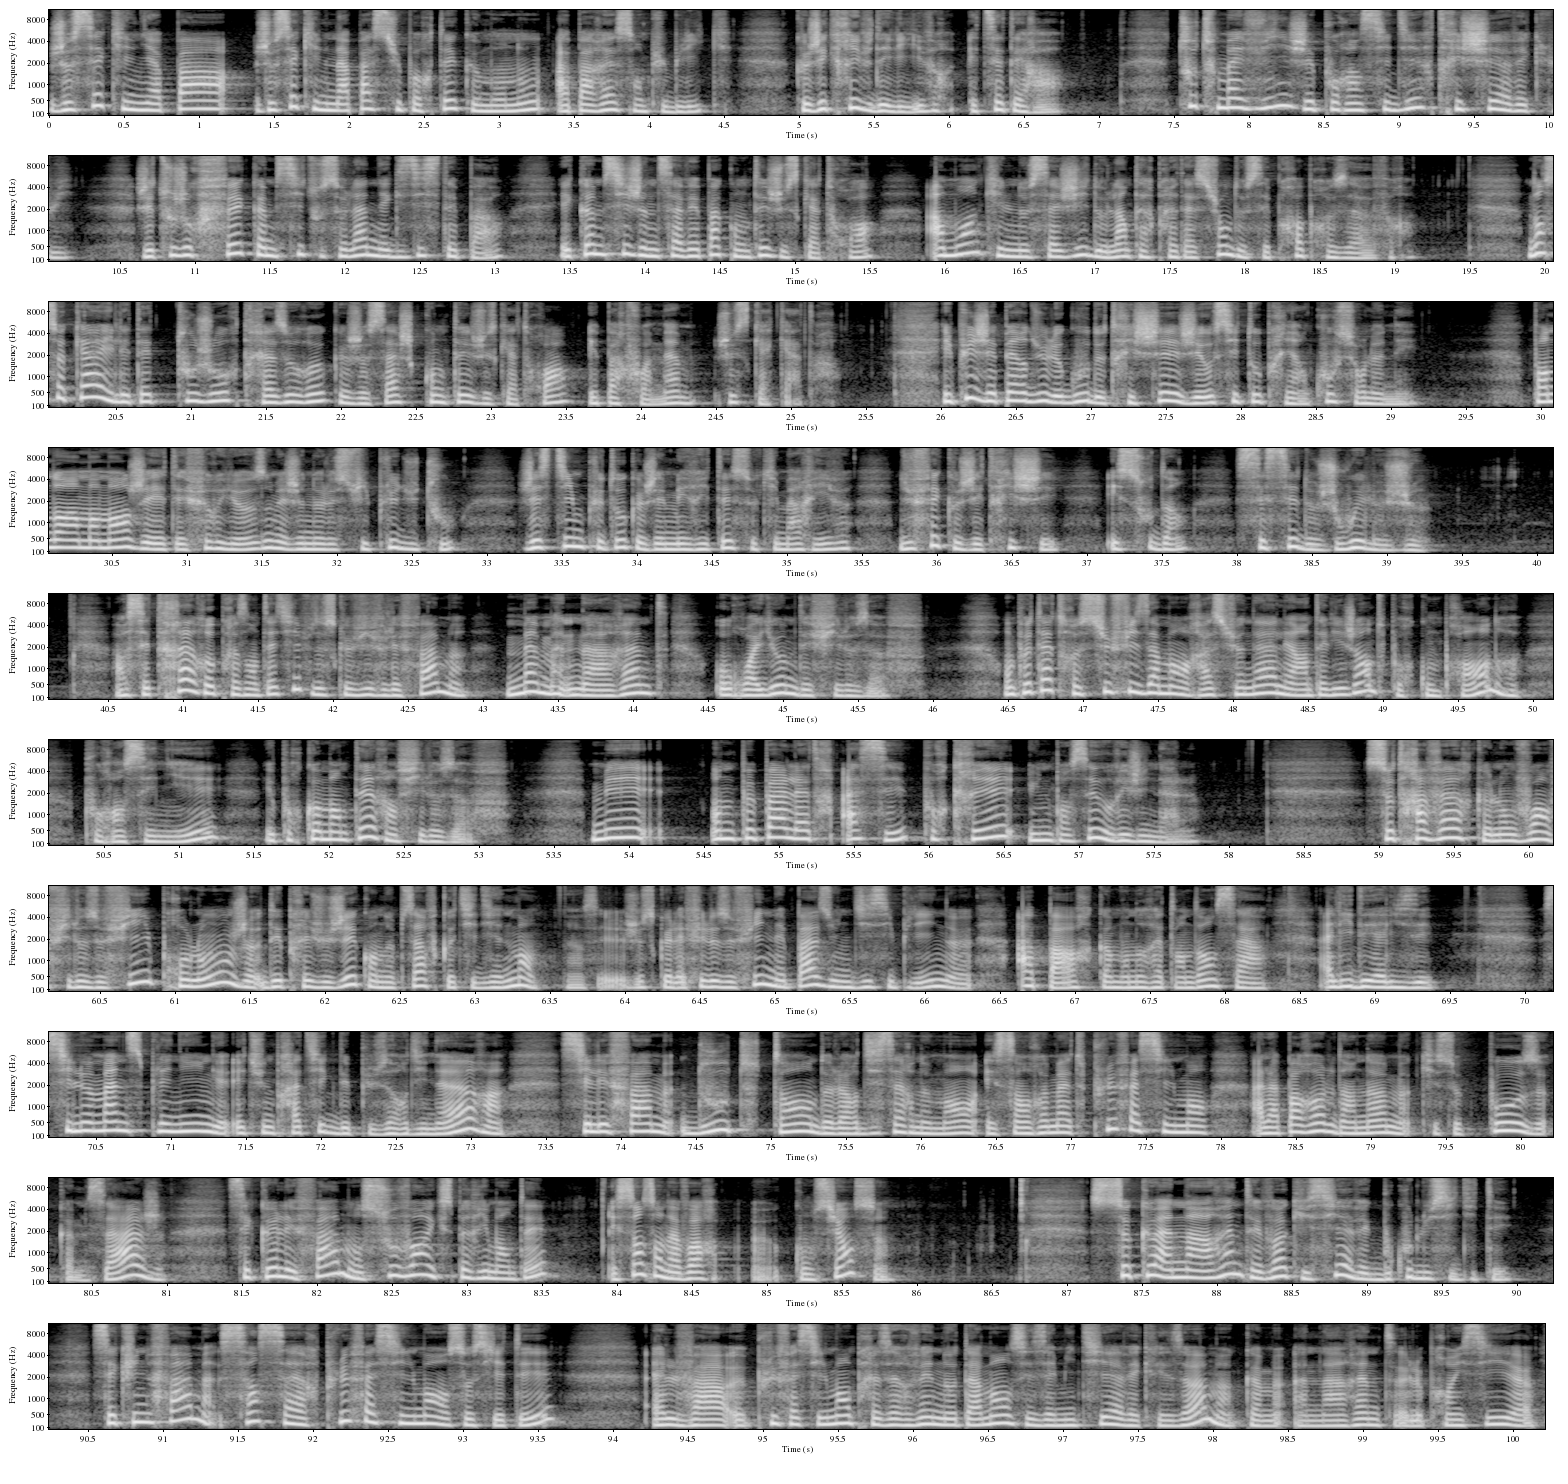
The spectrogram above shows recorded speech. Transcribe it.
Je sais qu'il n'y a pas, je sais qu'il n'a pas supporté que mon nom apparaisse en public, que j'écrive des livres, etc. Toute ma vie, j'ai pour ainsi dire triché avec lui. J'ai toujours fait comme si tout cela n'existait pas, et comme si je ne savais pas compter jusqu'à trois, à moins qu'il ne s'agît de l'interprétation de ses propres œuvres. Dans ce cas, il était toujours très heureux que je sache compter jusqu'à trois, et parfois même jusqu'à quatre. Et puis j'ai perdu le goût de tricher et j'ai aussitôt pris un coup sur le nez. Pendant un moment, j'ai été furieuse, mais je ne le suis plus du tout. J'estime plutôt que j'ai mérité ce qui m'arrive du fait que j'ai triché et soudain cessé de jouer le jeu. Alors c'est très représentatif de ce que vivent les femmes, même Anna Arendt, au royaume des philosophes. On peut être suffisamment rationnelle et intelligente pour comprendre, pour enseigner et pour commenter un philosophe. Mais on ne peut pas l'être assez pour créer une pensée originale. Ce travers que l'on voit en philosophie prolonge des préjugés qu'on observe quotidiennement. C'est juste que la philosophie n'est pas une discipline à part, comme on aurait tendance à, à l'idéaliser. Si le mansplaining est une pratique des plus ordinaires, si les femmes doutent tant de leur discernement et s'en remettent plus facilement à la parole d'un homme qui se pose comme sage, c'est que les femmes ont souvent expérimenté, et sans en avoir euh, conscience, ce que Anna Arendt évoque ici avec beaucoup de lucidité. C'est qu'une femme s'insère plus facilement en société, elle va euh, plus facilement préserver notamment ses amitiés avec les hommes, comme Anna Arendt le prend ici euh,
